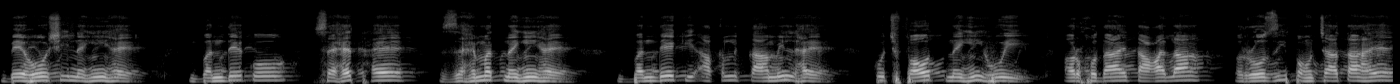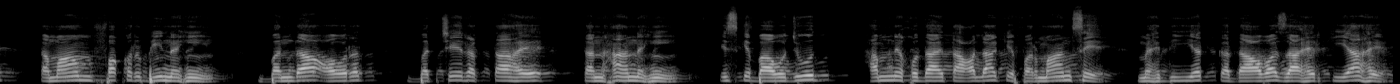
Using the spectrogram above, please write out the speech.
بے ہوشی نہیں ہے۔ بندے کو صحت ہے، زحمت نہیں ہے۔ بندے کی عقل کامل ہے، کچھ فوت نہیں ہوئی۔ اور خدا تعالی روزی پہنچاتا ہے، تمام فقر بھی نہیں۔ بندہ عورت بچے رکھتا ہے، تنہا نہیں۔ اس کے باوجود ہم نے خدا تعالی کے فرمان سے مہدیت کا دعویٰ ظاہر کیا ہے۔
